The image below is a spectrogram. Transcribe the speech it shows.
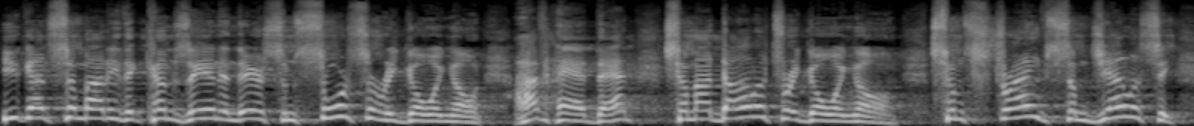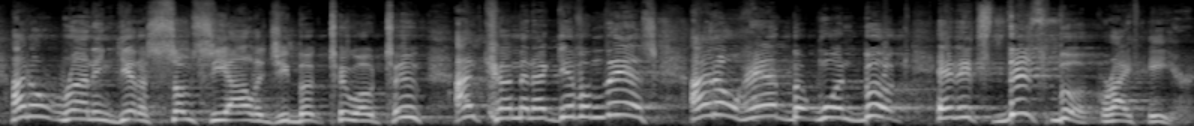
You got somebody that comes in and there's some sorcery going on. I've had that. Some idolatry going on, some strife, some jealousy. I don't run and get a sociology book 202. I come and I give them this. I don't have but one book, and it's this book right here.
